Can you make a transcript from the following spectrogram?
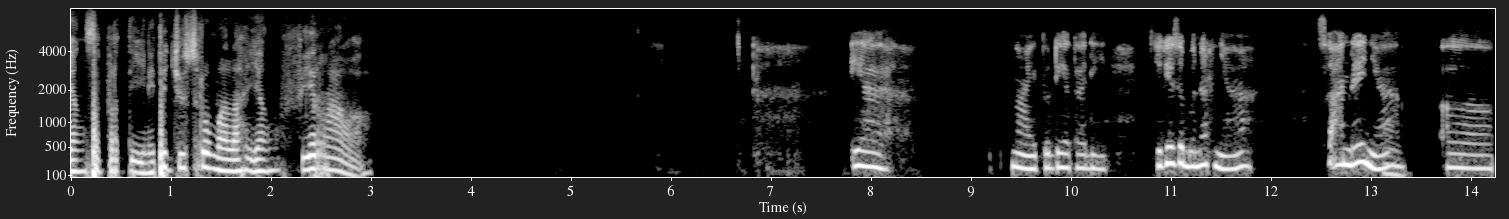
yang seperti ini tuh justru malah yang viral Iya, nah itu dia tadi. Jadi sebenarnya seandainya hmm. uh,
